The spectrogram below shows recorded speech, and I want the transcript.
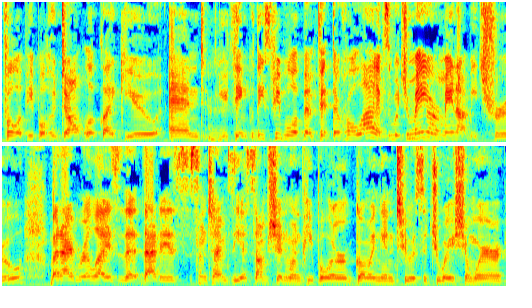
full of people who don't look like you and you think these people have been fit their whole lives, which may or may not be true. But I realize that that is sometimes the assumption when people are going into a situation where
